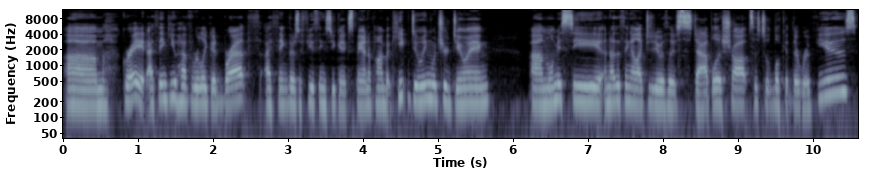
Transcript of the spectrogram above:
Um, great. I think you have really good breadth. I think there's a few things you can expand upon, but keep doing what you're doing. Um, let me see. Another thing I like to do with established shops is to look at their reviews.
